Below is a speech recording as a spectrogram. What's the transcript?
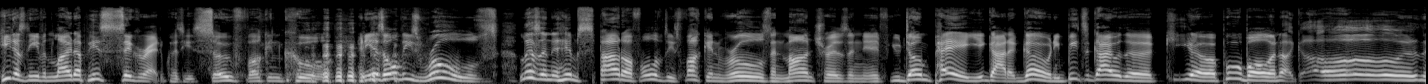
he doesn't even light up his cigarette because he's so fucking cool. and he has all these rules. Listen to him spout off all of these fucking rules and mantras. And if you don't pay, you gotta go. And he beats a guy with a you know a pool ball. And like, oh,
